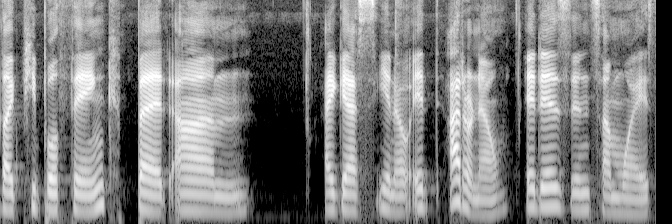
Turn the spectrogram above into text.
like people think, but um, I guess you know it. I don't know. It is in some ways.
